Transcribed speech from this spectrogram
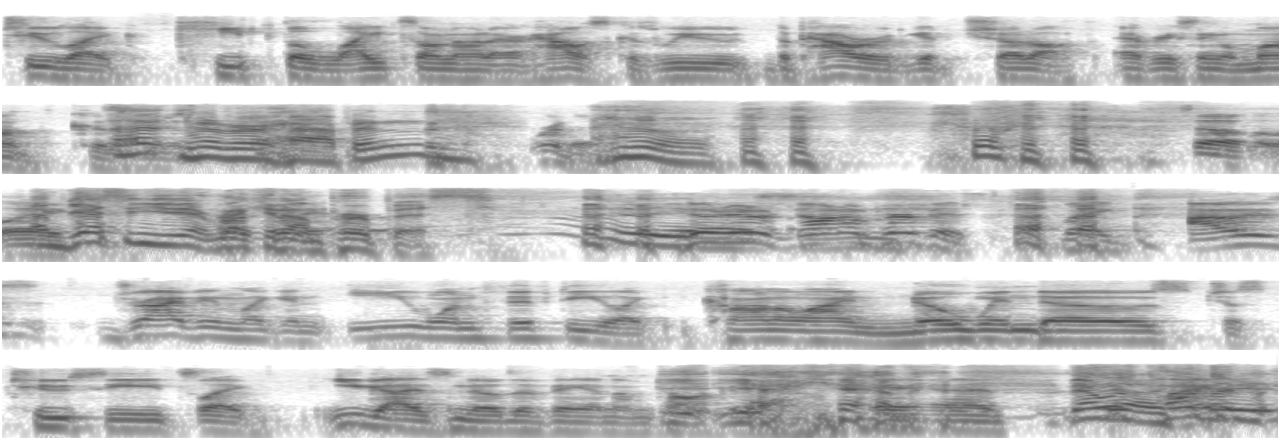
to like keep the lights on at our house because we the power would get shut off every single month because That never happened. so like I'm guessing you didn't wreck it on purpose. No, no, no, not on purpose. Like I was driving like an E150, like Econoline, no windows, just two seats. Like you guys know the van I'm talking. yeah, about. yeah. And, That was Yeah, parked. In, yeah,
